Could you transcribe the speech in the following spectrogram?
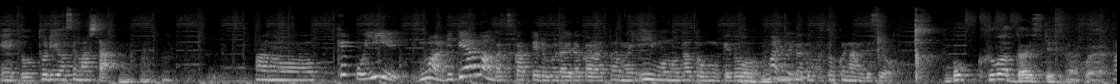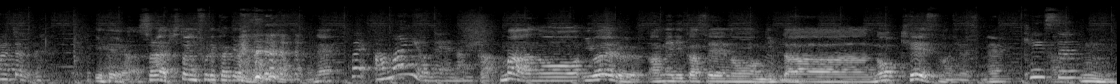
えー、と取り寄せました。うんうんあの結構いい、まあ、リペアマンが使ってるぐらいだから多分いいものだと思うけど、うんまあ、匂いが独特なんですよ。うん僕は大好きですねこれ。あちょっといやいやそれは人に振りかけるものなんですよね。これ甘いよねなんか。まああのいわゆるアメリカ製のギターのケースの匂いですね。ケース？うん。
